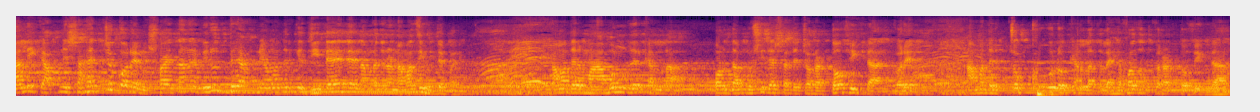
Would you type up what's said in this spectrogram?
মালিক, আপনি সাহায্য করেন, শয়তানের বিরুদ্ধে আপনি আমাদেরকে জিতাই দেন, আমরা যেন নামাজি হতে পারি। আমাদের মা বোনদেরকে আল্লাহ পর্দা মুশিদের সাথে চলার তৌফিক দান করেন। আমাদের চক্ষুগুলোকে আল্লাহ তালা হেফাজত করার তৌফিক দান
